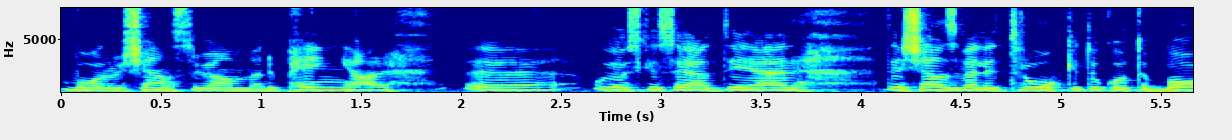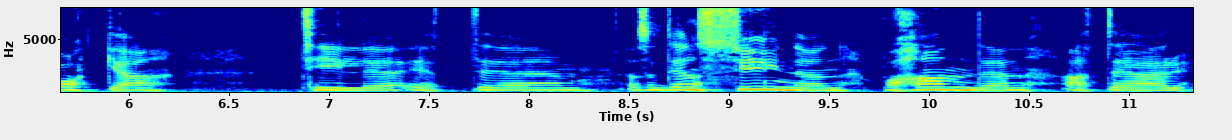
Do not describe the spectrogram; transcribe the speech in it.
varor och tjänster. Vi använder pengar. Eh, och jag skulle säga att det, är, det känns väldigt tråkigt att gå tillbaka till ett, eh, alltså den synen på handeln att det är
